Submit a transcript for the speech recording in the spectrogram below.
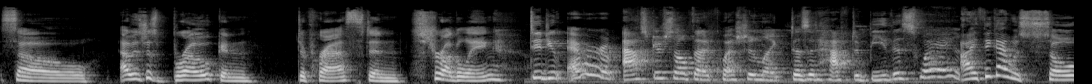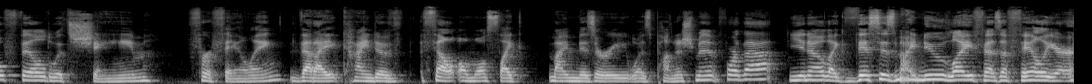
So I was just broke and depressed and struggling. Did you ever ask yourself that question like, does it have to be this way? I think I was so filled with shame for failing that I kind of felt almost like my misery was punishment for that. You know, like this is my new life as a failure.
